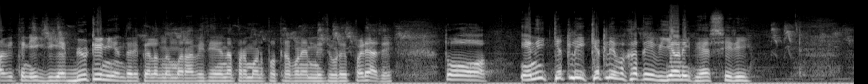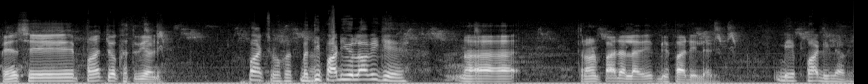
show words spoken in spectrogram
આવી હતી એક જગ્યાએ બ્યુટીની અંદર પહેલા નંબર આવી હતી. એના પ્રમાણપત્ર પણ એમની જોડે પડ્યા છે. તો એની કેટલી કેટલી વખત એ વિયાણી ભેંસ છે ભેંસે પાંચ વખત વ્યાણી. પાંચ વખત. બધી પાડીઓ લાવી કે? ના ત્રણ પાડા લાવી બે પાડી લાવી. બે પાડી લાવી.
